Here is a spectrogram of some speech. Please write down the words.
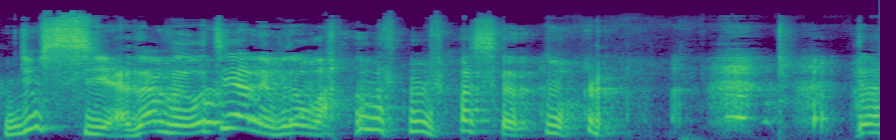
你就写在邮件里不就完了吗？为什么要写在 Word？对，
